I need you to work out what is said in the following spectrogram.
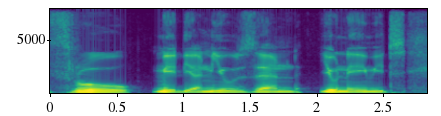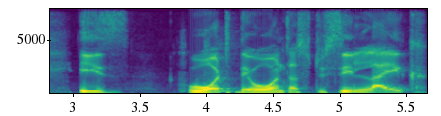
through media, news, and you name it, is what they want us to see. Like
